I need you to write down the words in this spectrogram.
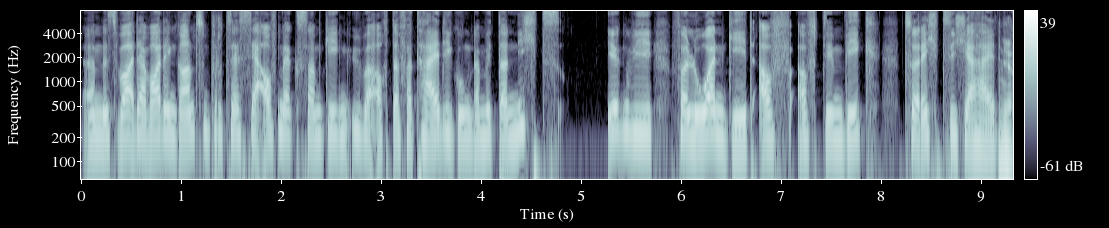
Ähm, es war, der war den ganzen Prozess sehr aufmerksam gegenüber auch der Verteidigung, damit da nichts irgendwie verloren geht auf, auf dem Weg zur Rechtssicherheit. Ja.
